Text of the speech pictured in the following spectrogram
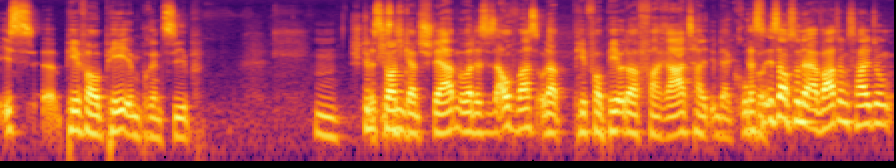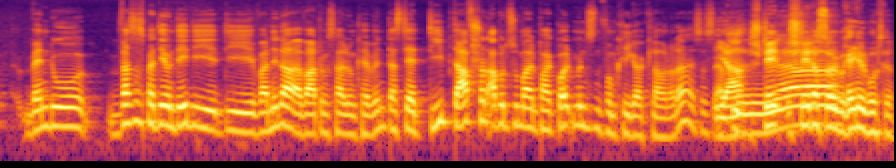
ist äh, PvP im Prinzip. Stimmt Das ist schon. nicht ganz sterben, aber das ist auch was. Oder PvP oder Verrat halt in der Gruppe. Das ist auch so eine Erwartungshaltung, wenn du. Was ist bei D&D die, die Vanilla-Erwartungshaltung, Kevin? Dass der Dieb darf schon ab und zu mal ein paar Goldmünzen vom Krieger klauen, oder? Ist das ja, steht, Ja. steht auch so im Regelbuch drin.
